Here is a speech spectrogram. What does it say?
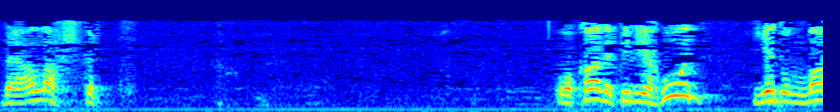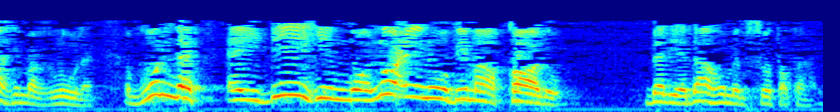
da je Allah škrt. وقالت اليهود jedu Allahi maglule. Gullet ejdihim mo lu'inu bima kalu. Bel jedahu dahu me bsutatani.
